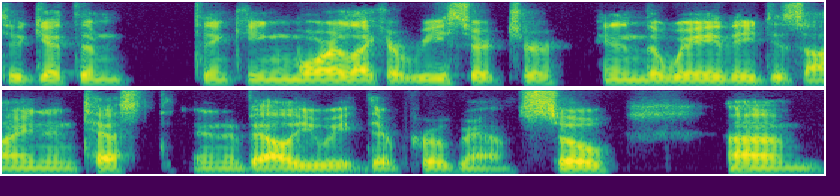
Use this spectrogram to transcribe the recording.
to get them thinking more like a researcher in the way they design and test and evaluate their programs. So um,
